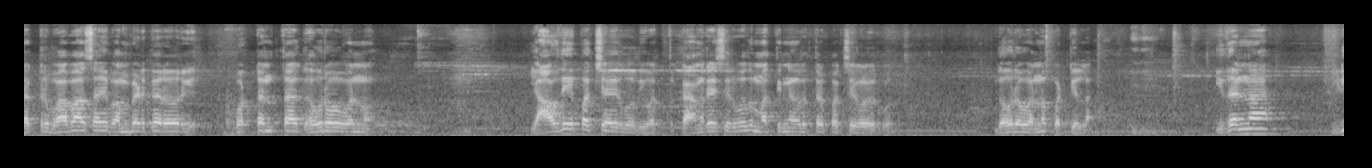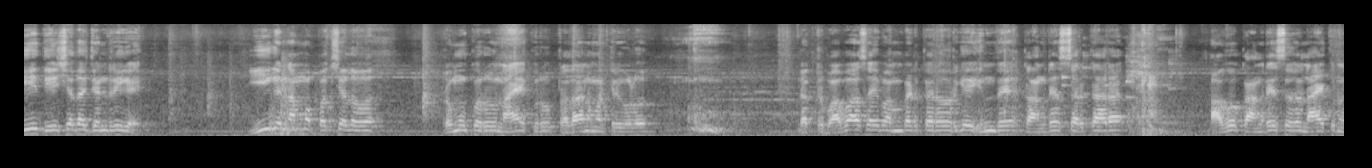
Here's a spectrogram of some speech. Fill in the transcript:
ಡಾಕ್ಟರ್ ಬಾಬಾ ಸಾಹೇಬ್ ಅಂಬೇಡ್ಕರ್ ಅವರಿಗೆ ಕೊಟ್ಟಂಥ ಗೌರವವನ್ನು ಯಾವುದೇ ಪಕ್ಷ ಇರ್ಬೋದು, ಇವತ್ತು ಕಾಂಗ್ರೆಸ್ ಇರ್ಬೋದು ಮತ್ತು ಇನ್ನಿತರ ಪಕ್ಷಗಳು ಇರ್ಬೋದು, ಗೌರವವನ್ನು ಕೊಟ್ಟಿಲ್ಲ. ಇದನ್ನು ಇಡೀ ದೇಶದ ಜನರಿಗೆ, ಈಗ ನಮ್ಮ ಪಕ್ಷದ ಪ್ರಮುಖರು, ನಾಯಕರು, ಪ್ರಧಾನಮಂತ್ರಿಗಳು, ಡಾಕ್ಟರ್ ಬಾಬಾ ಸಾಹೇಬ್ ಅಂಬೇಡ್ಕರ್ ಅವರಿಗೆ ಹಿಂದೆ ಕಾಂಗ್ರೆಸ್ ಸರ್ಕಾರ ಹಾಗೂ ಕಾಂಗ್ರೆಸ್ ನಾಯಕರು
